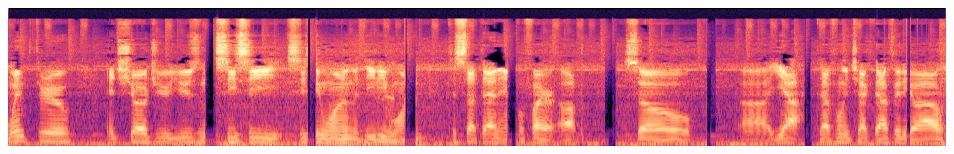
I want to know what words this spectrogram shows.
went through and showed you using the CC, CC1 and the DD1 to set that amplifier up. So, uh, yeah, definitely check that video out.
